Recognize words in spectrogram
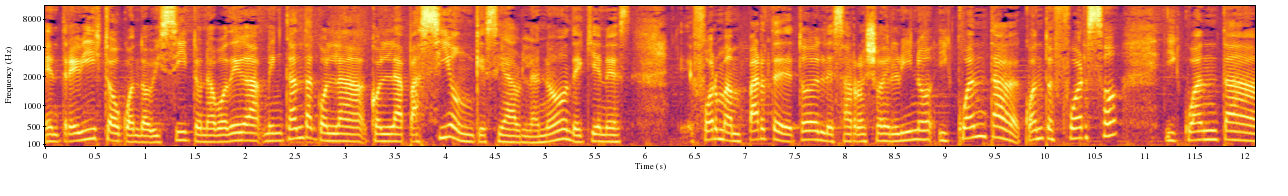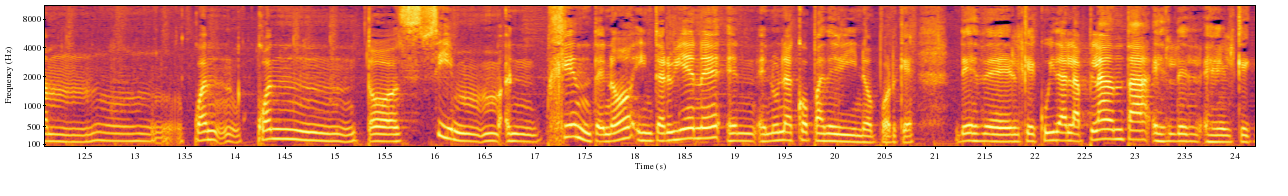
entrevisto o cuando visito una bodega, me encanta con la, con la pasión que se habla, ¿no? De quienes eh, forman parte de todo el desarrollo del vino y cuánta, cuánto esfuerzo y cuánta, mm, cuán, cuánto, sí, gente, ¿no? Interviene en, en, una copa de vino, porque desde el que cuida la planta, el, el, el que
